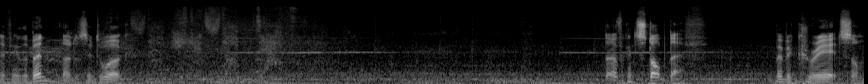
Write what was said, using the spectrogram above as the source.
Anything in the bin? No, it doesn't seem to work. Don't know if I can stop death. Maybe create some.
